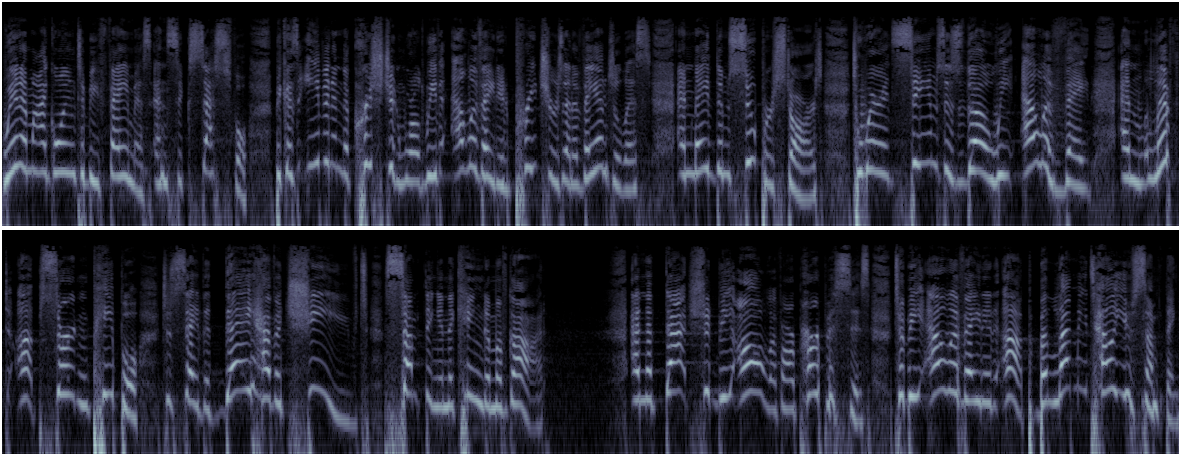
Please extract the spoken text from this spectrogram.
When am I going to be famous and successful? Because even in the Christian world, we've elevated preachers and evangelists and made them superstars to where it seems as though we elevate and lift up certain people to say that they have achieved something in the kingdom kingdom of God. And that that should be all of our purposes to be elevated up. But let me tell you something.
